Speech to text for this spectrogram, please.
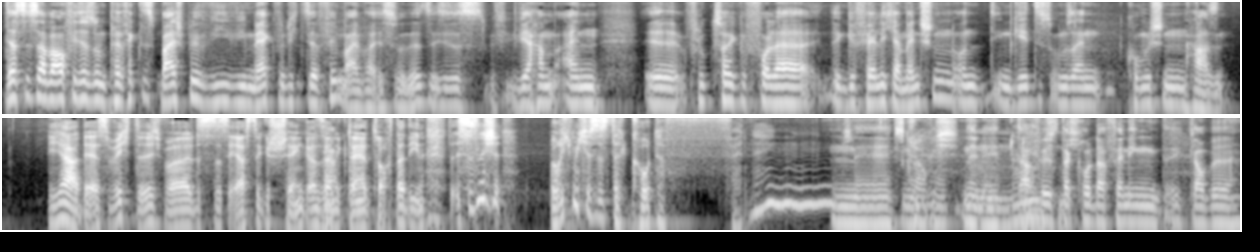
das ist aber auch wieder so ein perfektes Beispiel, wie, wie merkwürdig dieser Film einfach ist. So, ne? Dieses, wir haben ein äh, Flugzeug voller äh, gefährlicher Menschen und ihm geht es um seinen komischen Hasen. ja, der ist wichtig, weil das ist das erste Geschenk an seine Ja. kleine Tochter, die ihn. Ist es nicht. Irre ich mich, ist es Dakota Fanning? Nee, Das nee, glaub nee. ich, Nee, nee. nein, Dafür ist nicht. Dakota Fanning, ich glaube.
